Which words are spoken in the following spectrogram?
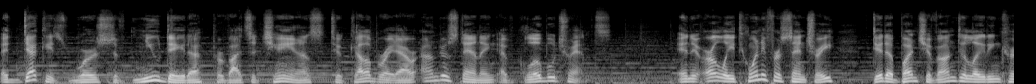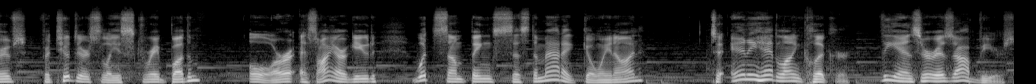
a decade's worth of new data provides a chance to calibrate our understanding of global trends. In the early 21st century, did a bunch of undulating curves fortuitously scrape bottom? Or, as I argued, with something systematic going on? To any headline clicker, the answer is obvious.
